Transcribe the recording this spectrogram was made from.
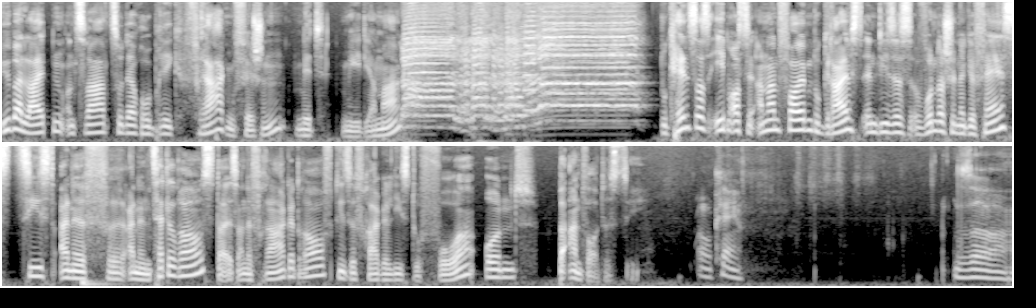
überleiten und zwar zu der Rubrik Fragenfischen mit Mediamarkt. Du kennst das eben aus den anderen Folgen. Du greifst in dieses wunderschöne Gefäß, ziehst eine, einen Zettel raus, da ist eine Frage drauf. Diese Frage liest du vor und beantwortest sie. Okay. So.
